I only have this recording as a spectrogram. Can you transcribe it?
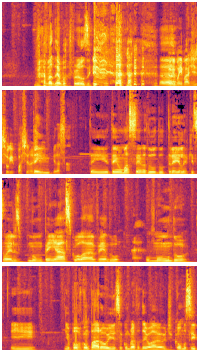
Brava Demo Frozen. Eu vi Ah, uma imagem disso, alguém compartilhando, tem- achei engraçado. Tem, tem uma cena do, do trailer que são eles num penhasco lá vendo É. o mundo e, e o povo comparou isso com Breath of the Wild como se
